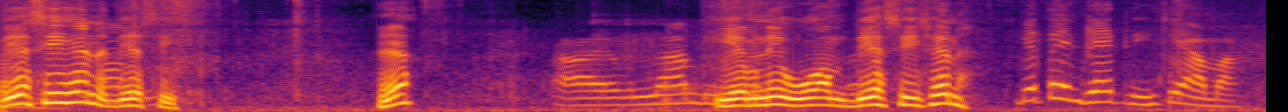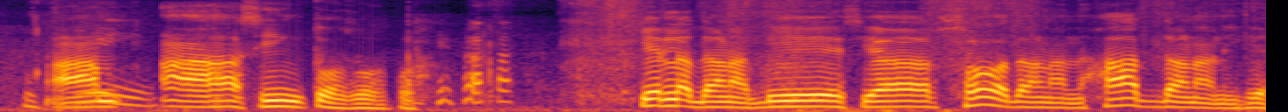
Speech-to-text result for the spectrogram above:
દેશી છે ને દેશી. હે? આ લાંબી એમ નહીં ઓમ દેશી છે ને. બે ત્રણ જાતની છે આમાં. આમ આ સિંગ તો જો પણ. કેટલા દાણા? બે ચાર છ દાણા ને સાત દાણાની છે.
